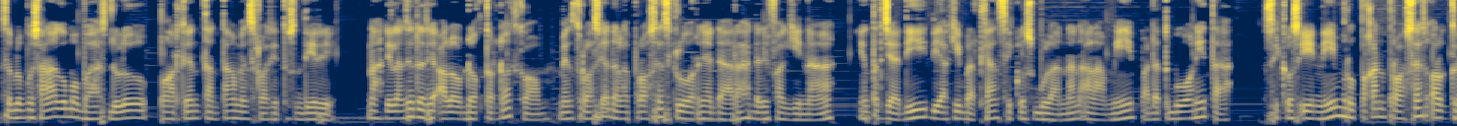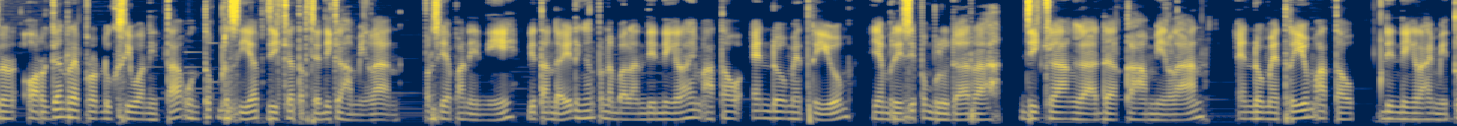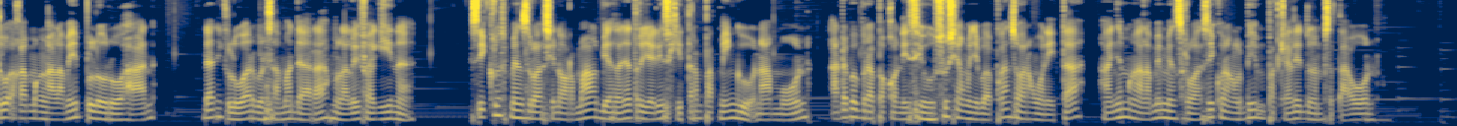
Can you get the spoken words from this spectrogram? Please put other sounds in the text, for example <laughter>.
Sebelum ke sana, gue mau bahas dulu pengertian tentang menstruasi itu sendiri. Nah, dilansir dari alodokter.com, menstruasi adalah proses keluarnya darah dari vagina yang terjadi diakibatkan siklus bulanan alami pada tubuh wanita. Siklus ini merupakan proses organ, organ reproduksi wanita untuk bersiap jika terjadi kehamilan. Persiapan ini ditandai dengan penebalan dinding rahim atau endometrium yang berisi pembuluh darah. Jika nggak ada kehamilan, endometrium atau dinding rahim itu akan mengalami peluruhan dan keluar bersama darah melalui vagina. Siklus menstruasi normal biasanya terjadi sekitar 4 minggu, namun ada beberapa kondisi khusus yang menyebabkan seorang wanita hanya mengalami menstruasi kurang lebih 4 kali dalam setahun.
